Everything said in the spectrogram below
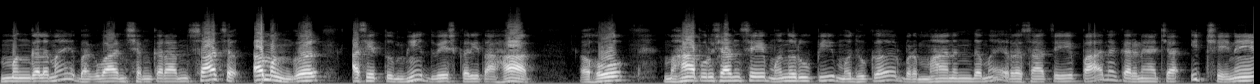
मंगलमय भगवान शंकरांचाच अमंगल असे तुम्ही द्वेष करीत आहात. अहो महापुरुषांचे मनरूपी मधुकर ब्रह्मानंदमय रसाचे पान करण्याच्या इच्छेने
